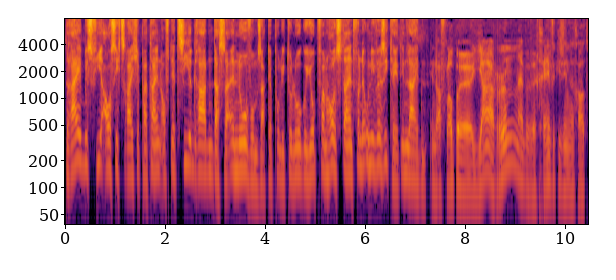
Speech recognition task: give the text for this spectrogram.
Drei bis vier aussichtsreiche Parteien auf der Zielgeraden, das sei ein Novum, sagt der Politologe Job van Holstein von der Universität in Leiden. In de afgelopen jaren hebben we geen verkiezingen gehad.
